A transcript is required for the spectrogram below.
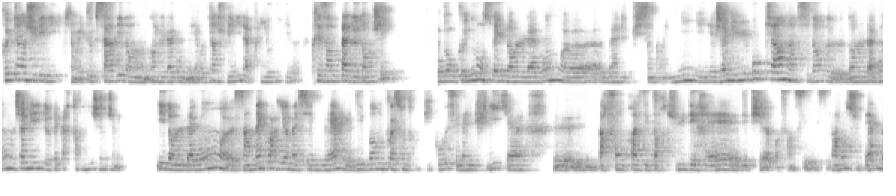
requins juvéniles qui ont été observés dans, le lagon. Mais les requins juvéniles, a priori, ne euh, présentent pas de danger. Donc, nous, on se baigne dans le lagon euh, bah, depuis cinq ans et demi. il n'y a jamais eu aucun incident dans le lagon, jamais de répertorié, jamais, jamais. Et dans le lagon, euh, c'est un aquarium à ciel ouvert. Il y a des bancs de poissons tropicaux, c'est magnifique. parfois, on croise des tortues, des raies, des pieuvres. Enfin, c'est vraiment superbe.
